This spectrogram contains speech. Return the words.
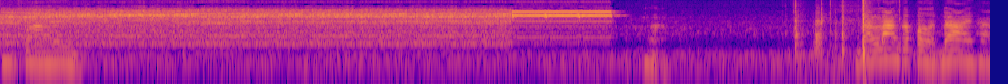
มีไฟ ค่ะ ด้านล่างก็เปิดได้ค่ะ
